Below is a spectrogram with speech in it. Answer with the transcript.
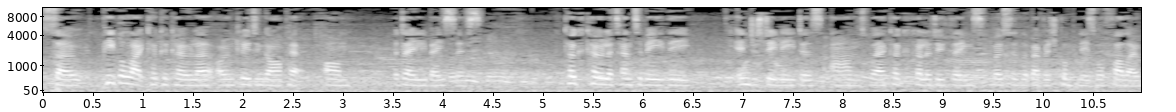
So people like Coca-Cola are including rPET on a daily basis. Coca-Cola tend to be the industry leaders and where Coca-Cola do things, most of the beverage companies will follow.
